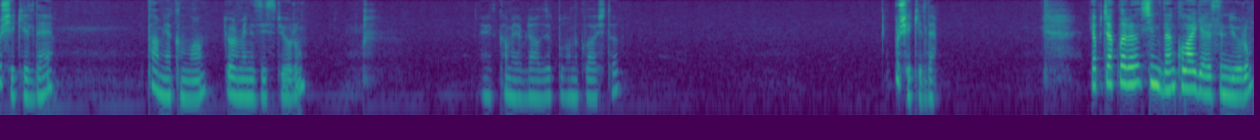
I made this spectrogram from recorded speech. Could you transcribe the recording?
Bu şekilde tam yakından görmenizi istiyorum. Evet kamera birazcık bulanıklaştı. Bu şekilde. Yapacakları şimdiden kolay gelsin diyorum.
